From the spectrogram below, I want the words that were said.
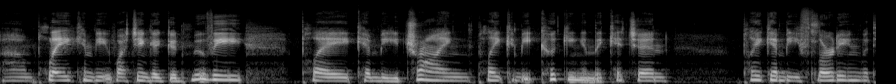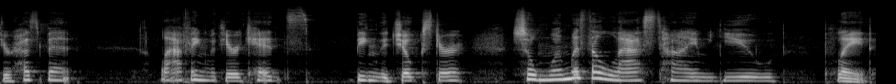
Um, play can be watching a good movie, play can be drawing, play can be cooking in the kitchen, play can be flirting with your husband, laughing with your kids, being the jokester. So, when was the last time you played?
